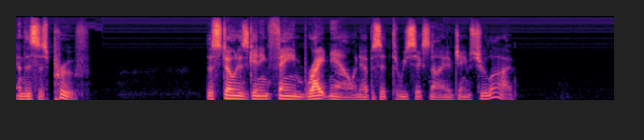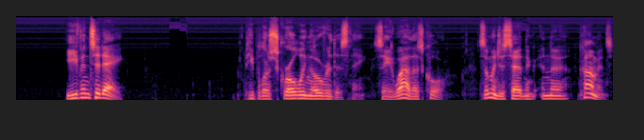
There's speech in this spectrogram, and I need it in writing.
And this is proof. The stone is getting fame right now in episode 369 of James True Live. Even today, people are scrolling over this thing, saying, wow, that's cool. Someone just said in the, in the comments,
